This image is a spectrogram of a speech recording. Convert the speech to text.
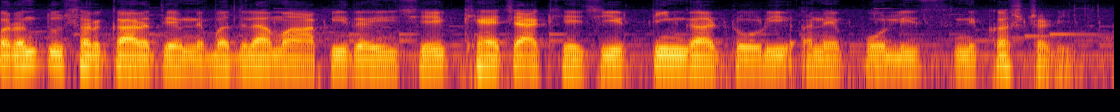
પરંતુ સરકાર તેમને બદલામાં આપી રહી છે ખેંચા ખેંચી ટીંગા અને પોલીસની કસ્ટડી.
